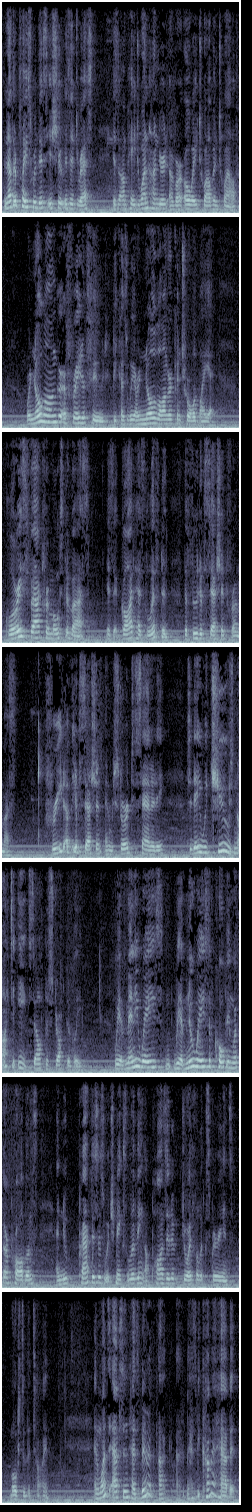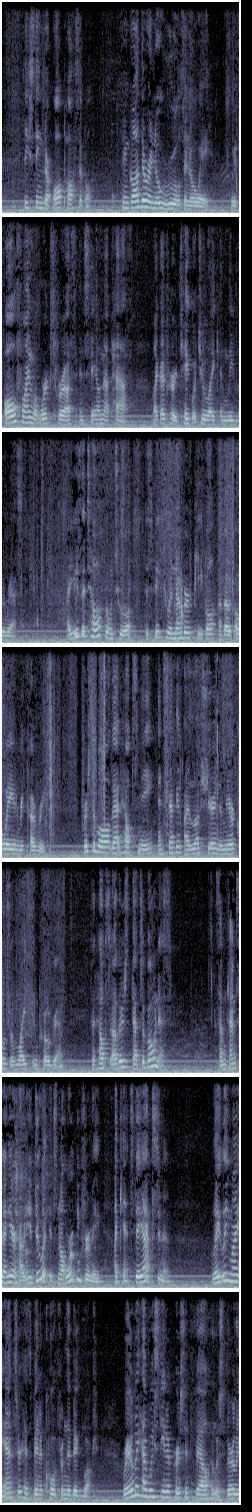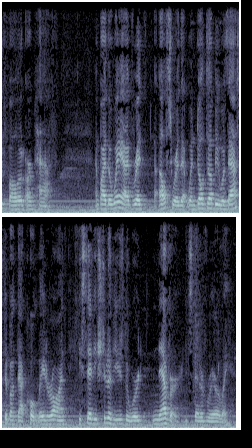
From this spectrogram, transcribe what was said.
Another place where this issue is addressed is on page 100 of our OA 12 and 12. We're no longer afraid of food because we are no longer controlled by it. Glorious fact for most of us is that God has lifted the food obsession from us. Freed of the obsession and restored to sanity, today we choose not to eat self destructively. We have many ways, we have new ways of coping with our problems and new practices which makes living a positive, joyful experience most of the time. And once abstinence has been a, a, has become a habit, these things are all possible. Thank God there are no rules in OA. We all find what works for us and stay on that path. Like I've heard, take what you like and leave the rest. I use the telephone tool to speak to a number of people about OA and recovery. First of all, that helps me, and second, I love sharing the miracles of life in program. If it helps others, that's a bonus. Sometimes I hear, How do you do it? It's not working for me. I can't stay abstinent. Lately, my answer has been a quote from the Big Book Rarely have we seen a person fail who has thoroughly followed our path. And by the way, I've read elsewhere that when Bill W. was asked about that quote later on, he said he should have used the word never instead of rarely.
